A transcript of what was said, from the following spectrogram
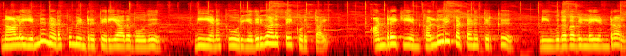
நாளை என்ன நடக்கும் என்று தெரியாத போது நீ எனக்கு ஒரு எதிர்காலத்தை கொடுத்தாய். அன்றைக்கு என் கல்லூரி கட்டணத்திற்கு நீ உதவவில்லை என்றால்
